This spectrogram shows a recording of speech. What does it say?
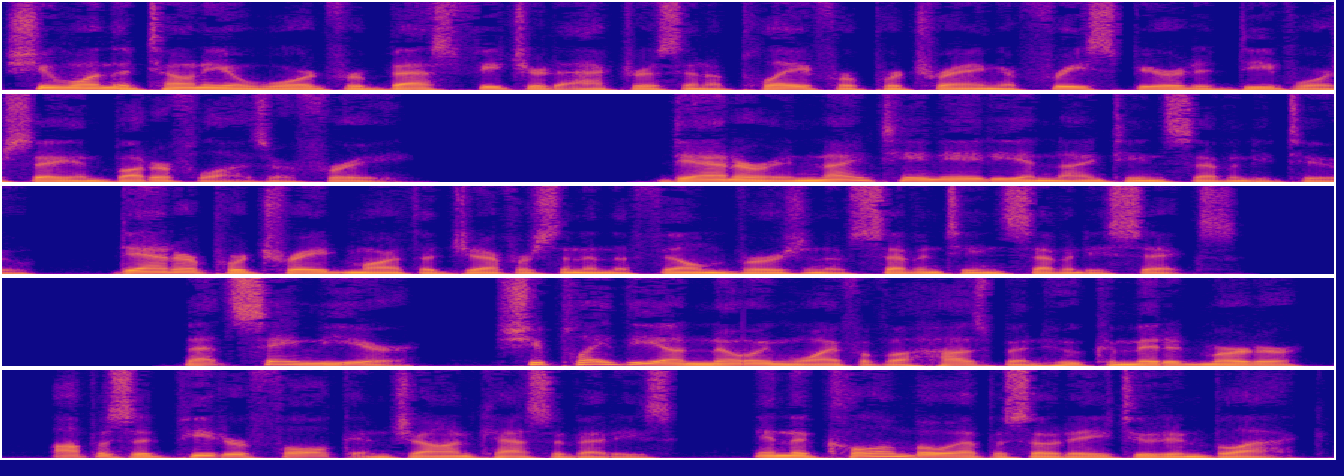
She won the Tony Award for Best Featured Actress in a Play for portraying a free spirited divorcee in Butterflies Are Free. Danner in 1980 and 1972, Danner portrayed Martha Jefferson in the film version of 1776. That same year, she played the unknowing wife of a husband who committed murder, opposite Peter Falk and John Cassavetes, in the Columbo episode Etude in Black.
